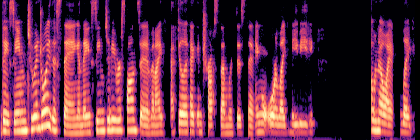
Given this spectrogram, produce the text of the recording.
they seem to enjoy this thing and they seem to be responsive and I, I feel like I can trust them with this thing or like maybe oh no I like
